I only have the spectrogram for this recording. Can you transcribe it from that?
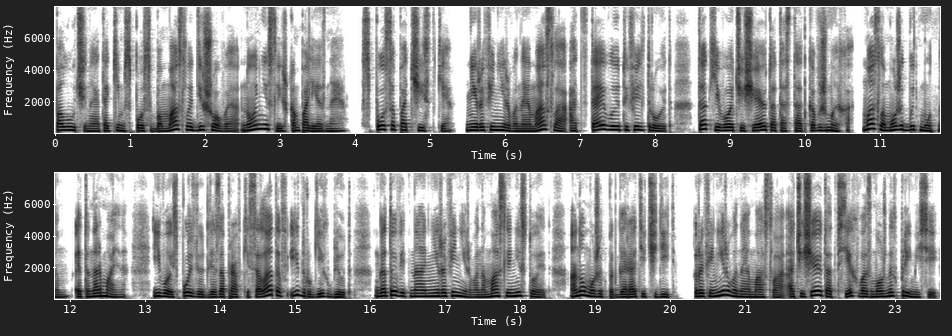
Полученное таким способом масло дешевое, но не слишком полезное. Способ очистки. Нерафинированное масло отстаивают и фильтруют, так его очищают от остатков жмыха. Масло может быть мутным, это нормально. Его используют для заправки салатов и других блюд. Готовить на нерафинированном масле не стоит, оно может подгорать и чадить. Рафинированное масло очищают от всех возможных примесей,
